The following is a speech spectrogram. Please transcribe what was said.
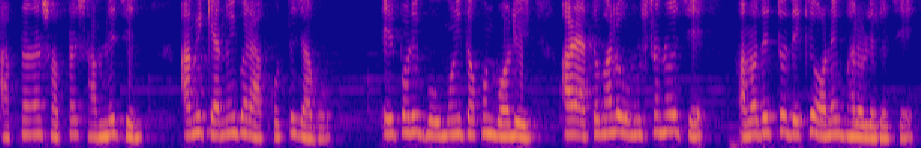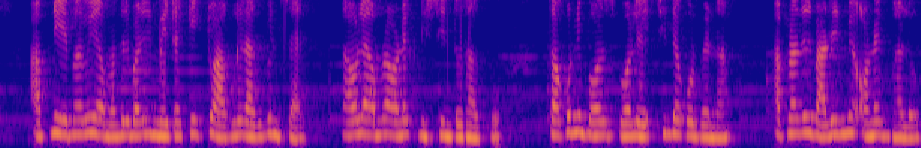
আপনারা সবটা সামলেছেন আমি কেনই বা রাগ করতে যাব? এরপরে বৌমণি তখন বলে, আর এত ভালো অনুষ্ঠান হয়েছে, আমাদের তো দেখে অনেক ভালো লেগেছে। আপনি এভাবেই আমাদের বাড়ির মেয়েটাকে একটু আগলে রাখবেন, স্যার, তাহলে আমরা অনেক নিশ্চিন্ত থাকব। তখনই বস বলে, চিন্তা করবেন না, আপনাদের বাড়ির মেয়ে অনেক ভালো,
